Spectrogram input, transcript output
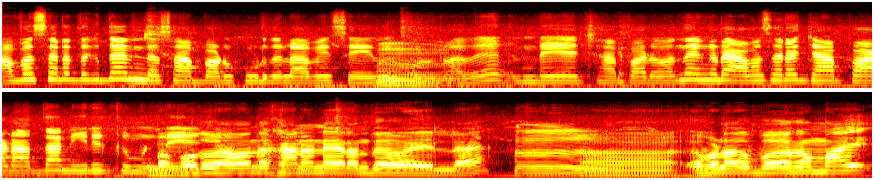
அவசரத்துக்கு தான் இந்த சாப்பாடு கூடுதலாகவே செய்து கொள்றது. இன்றைய சாப்பாடு வந்து எங்களுடைய அவசர சாப்பாடாக தான் இருக்கு பொதுவாக வந்து கன நேரம் தேவையில்லை. எவ்வளவு வேகமாய்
